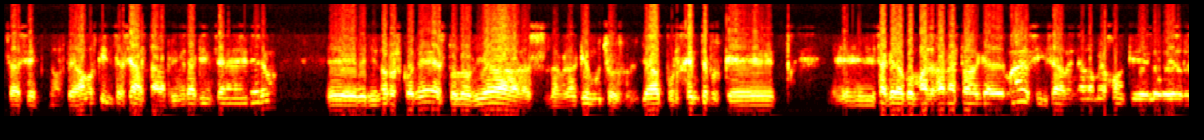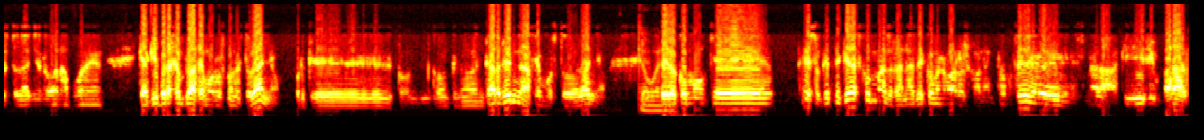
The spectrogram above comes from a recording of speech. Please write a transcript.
O sea, se, nos pegamos 15, o sea, hasta la primera quincena de enero, eh, vendiendo roscones todos los días, la verdad que muchos, ya por gente pues que eh, se ha quedado con más ganas todavía de más y saben a lo mejor que luego el resto del año no van a poner, que aquí por ejemplo hacemos roscones todo el año, porque con, que nos encarguen hacemos todo el año. Pero como que eso, que te quedas con más ganas de comer más roscón. Entonces, nada, aquí sin parar,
